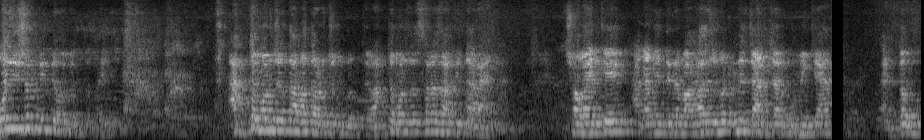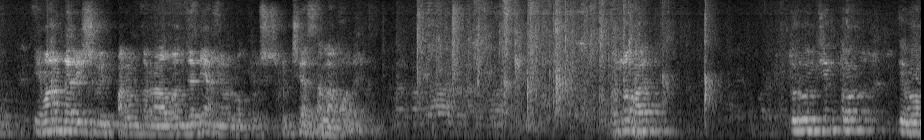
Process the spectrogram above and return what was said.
পজিশন নিতে হবে তো ভাই। আত্মমর্যাদা আমাদের অর্জন করতে হবে। আত্মমর্যাদা ছাড়া জাতি দাঁড়ায় না। সবাইকে আগামী দিনে বাংলাদেশ গঠনে যার যার ভূমিকা একদম ইমানদারির সহিত পালন করার আহ্বান জানিয়ে আমি আমার বক্তব্য শেষ করছি। আসসালামু আলাইকুম। ধন্যবাদ। তরুণ চিন্তক এবং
